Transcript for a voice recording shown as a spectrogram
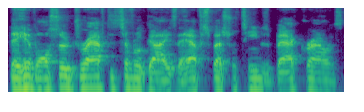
they have also drafted several guys that have special teams backgrounds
